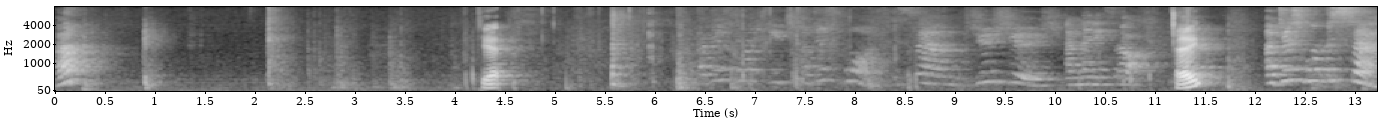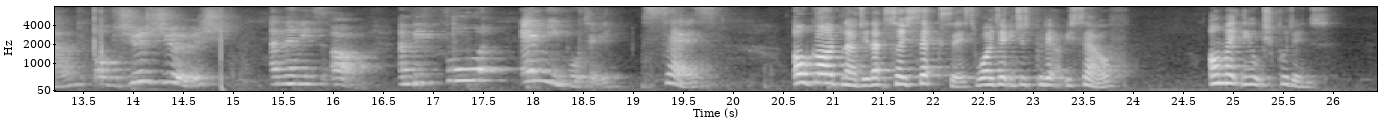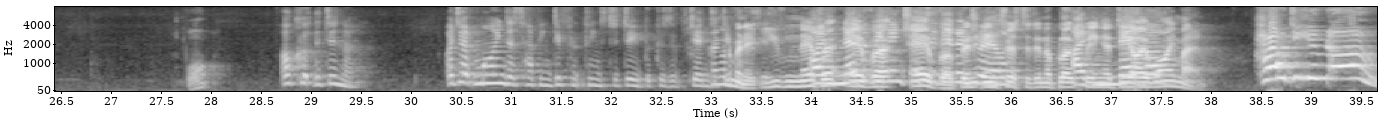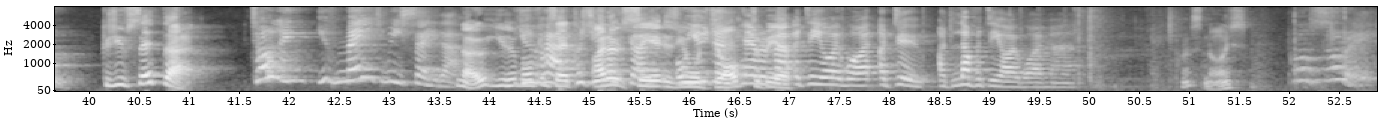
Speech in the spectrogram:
Huh? Yeah. I just want you. I just want the sound zhuzh zhuzh, and then it's up. Hey. I just want the sound of zhuzh zhuzh, and then it's up. And before anybody says, "Oh God, Nadia, that's so sexist. Why don't you just put it up yourself?" I'll make the Yorkshire puddings. What? I'll cook the dinner. I don't mind us having different things to do because of gender Hang on a minute. You've never, never ever, been interested ever in been drill. interested in a bloke I've being a never- DIY man. How do you know? Because you've said that. Darling, you've made me say that. No, you have You often have, said, I don't go, see it as "Oh, your you job don't care to be about a. a DIY. I do. I'd love a DIY man. That's nice. Well, sorry.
